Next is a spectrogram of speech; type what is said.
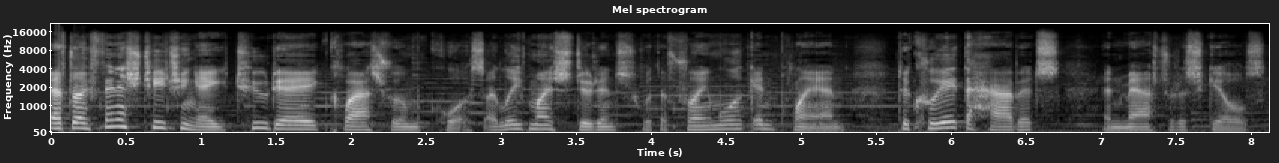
after I finish teaching a 2-day classroom course, I leave my students with a framework and plan to create the habits and master the skills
